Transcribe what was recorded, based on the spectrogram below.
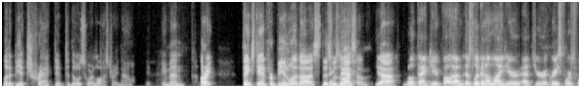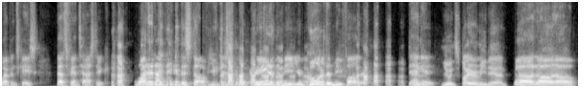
Let it be attractive to those who are lost right now. Amen. All right. Thanks dan for being with us. This thanks, was Dan. awesome. Yeah. Well thank you father. I'm just looking online here at your grace force weapons case that's fantastic. Why did I think of this stuff? You just more creative than me. You're cooler than me, Father. Dang it. You inspire me, Dan. No, no, no.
